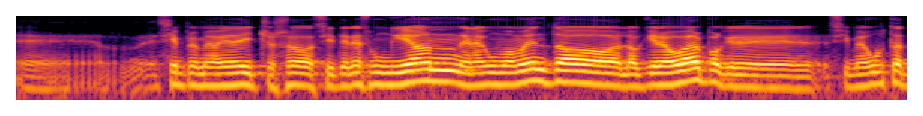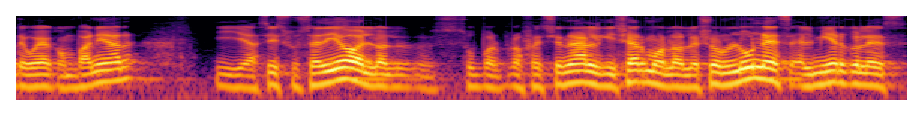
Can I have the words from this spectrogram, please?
eh, siempre me había dicho yo, si tenés un guion en algún momento lo quiero ver porque si me gusta te voy a acompañar. Y así sucedió, el súper profesional Guillermo lo leyó un lunes, el miércoles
